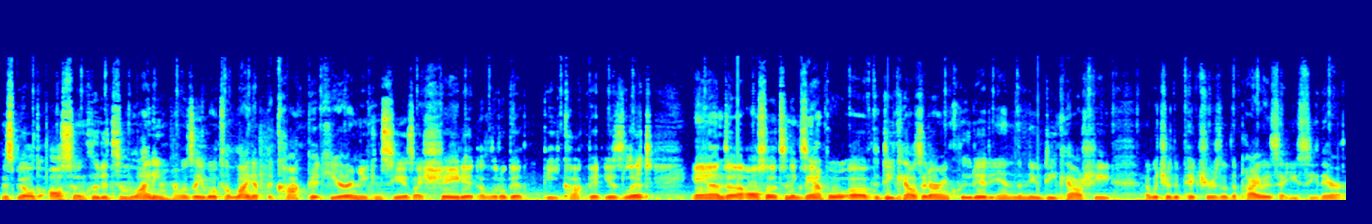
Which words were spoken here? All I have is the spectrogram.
This build also included some lighting. I was able to light up the cockpit here, and you can see as I shade it a little bit, the cockpit is lit. And uh, also it's an example of the decals that are included in the new decal sheet, uh, which are the pictures of the pilots that you see there.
